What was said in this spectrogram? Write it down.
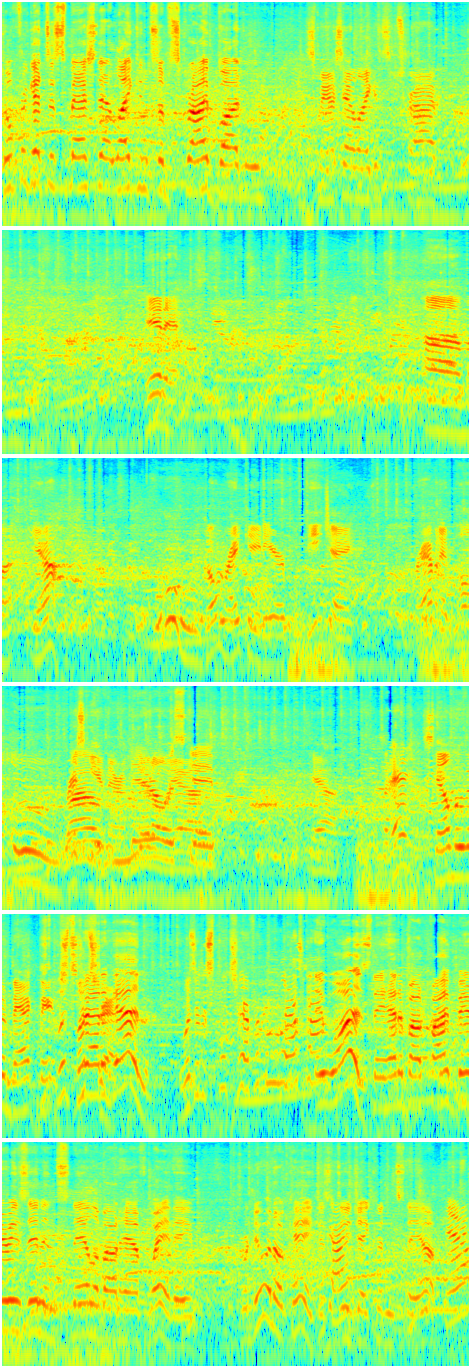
Don't forget to smash that like and subscribe button. Smash that like and subscribe. Hit it. Um, yeah. Ooh, going right gate here. DJ. Grabbing it. Pull. Ooh, risky Wow, in there in the narrow middle. Yeah. escape. Yeah. But hey, Snail moving back. Ba- Split split strat again. Was it a split strat for Blue last time? It was. They had about five berries in and snail about halfway. They were doing okay. Just Okay. DJ couldn't stay up. Yeah.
